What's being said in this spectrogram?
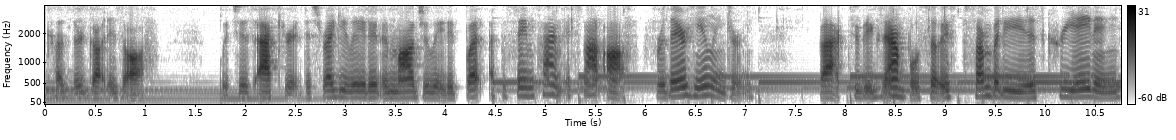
because their gut is off which is accurate, dysregulated, and modulated, but at the same time, it's not off for their healing journey. Back to the example. So, if somebody is creating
